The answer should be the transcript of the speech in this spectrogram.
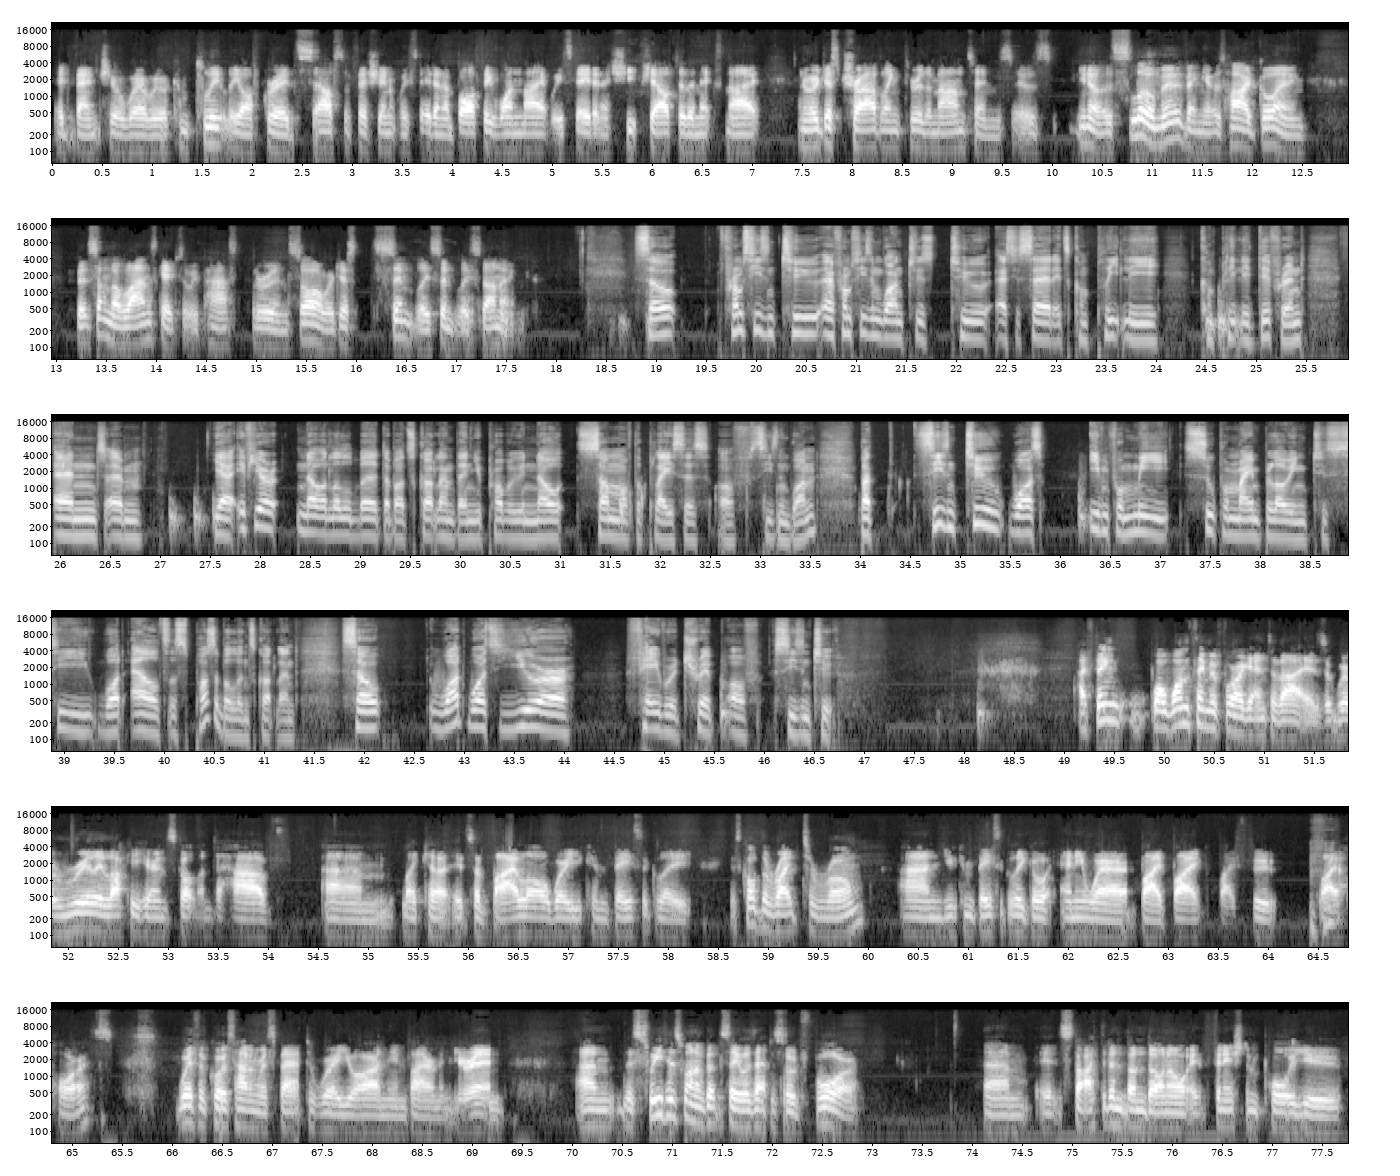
adventure where we were completely off grid, self sufficient. We stayed in a bothy one night, we stayed in a sheep shelter the next night and we were just traveling through the mountains. It was, you know, it was slow moving, it was hard going, but some of the landscapes that we passed through and saw were just simply, simply stunning. So, from season two, uh, from season one to two, as you said, it's completely, completely different, and um, yeah, if you know a little bit about Scotland, then you probably know some of the places of season one, but season two was even for me, super mind blowing to see what else is possible in Scotland. So, what was your favorite trip of season two? I think, well, one thing before I get into that is that we're really lucky here in Scotland to have um, like a, it's a bylaw where you can basically, it's called the right to roam, and you can basically go anywhere by bike, by foot, by horse with, of course, having respect to where you are and the environment you're in. And the sweetest one I've got to say was episode four. Um, it started in Dundonnell, it finished in Poolewe.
